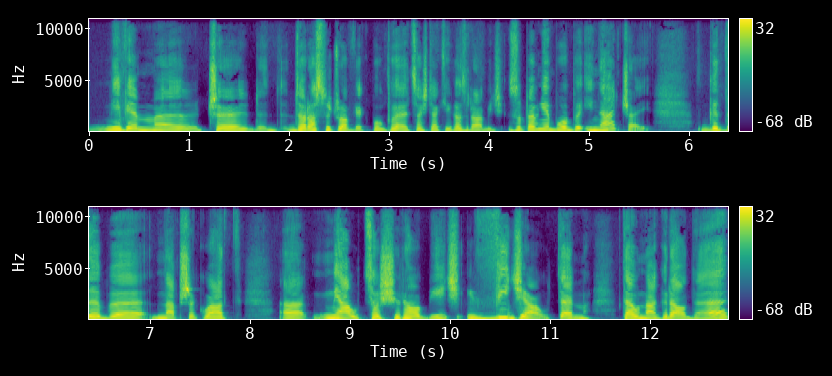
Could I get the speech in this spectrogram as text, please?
nie wiem, czy dorosły człowiek mógłby coś takiego zrobić. Zupełnie byłoby inaczej, gdyby na przykład e, miał coś robić i widział ten, tę nagrodę,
